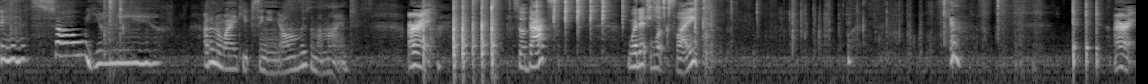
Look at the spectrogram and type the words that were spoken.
It's so yummy. I don't know why I keep singing, y'all. I'm losing my mind. All right. So that's what it looks like. All right.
